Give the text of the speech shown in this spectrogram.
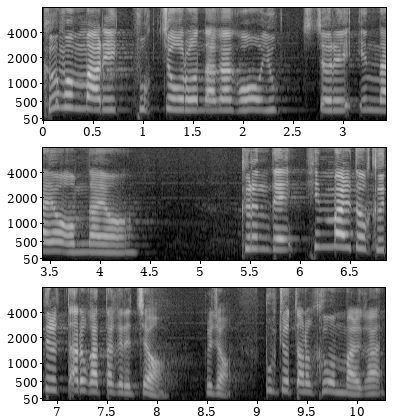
검은 말이 북쪽으로 나가고 육절에 있나요? 없나요? 그런데 흰 말도 그들 따로 갔다 그랬죠. 그죠? 북쪽 따로 검은 말과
